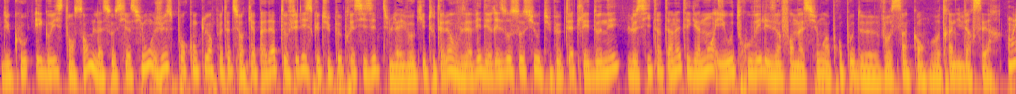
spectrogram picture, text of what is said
du coup Égoïste Ensemble, l'association. Juste pour conclure peut-être sur Cap Adapt, Ophélie, est-ce que tu peux préciser, tu l'as évoqué tout à l'heure, vous avez des réseaux sociaux, tu peux peut-être les donner, le site internet également et où trouver les informations à propos de vos 5 ans, votre anniversaire? Oui,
